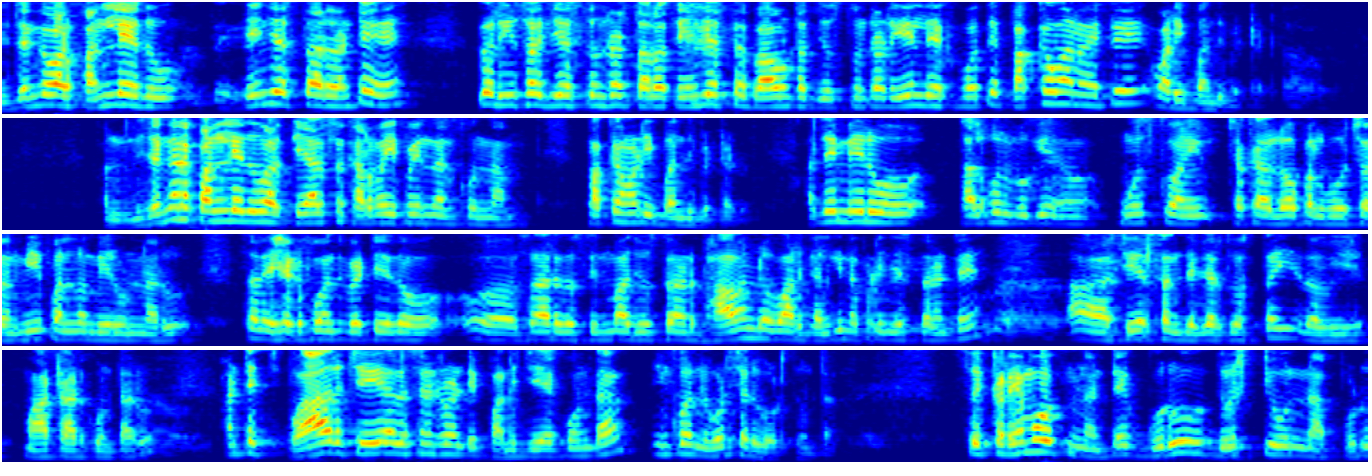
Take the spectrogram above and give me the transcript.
నిజంగా వాడు పని లేదు. ఏం చేస్తారు అంటే రీసెర్చ్ చేస్తుంటాడు తర్వాత ఏం చేస్తే బాగుంటుంది చూస్తుంటాడు ఏం లేకపోతే పక్కవాడిని అయితే వాడు ఇబ్బంది పెట్టాడు. నిజంగానే పని లేదు వారు చేయాల్సిన కర్మ అయిపోయింది అనుకుందాం. పక్కన వాడు ఇబ్బంది పెట్టాడు. అదే మీరు తలుపులు ముగి మూసుకొని చక్కగా లోపల కూర్చొని మీ పనిలో మీరు ఉన్నారు. సరే హెడ్ ఫోన్స్ పెట్టి ఏదో సార్ ఏదో సినిమా చూస్తారని భావనలో వారు కలిగినప్పుడు ఏం చేస్తారంటే చైర్స్ అని దగ్గరికి వస్తాయి ఏదో మాట్లాడుకుంటారు. అంటే వారు చేయాల్సినటువంటి పని చేయకుండా ఇంకొన్ని కూడా చెడగొడుతుంటారు. సో ఇక్కడ ఏమవుతుందంటే గురువు దృష్టి ఉన్నప్పుడు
